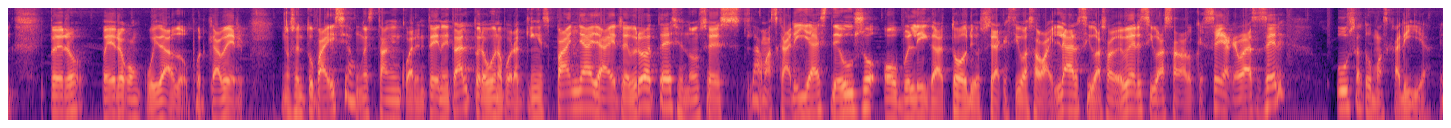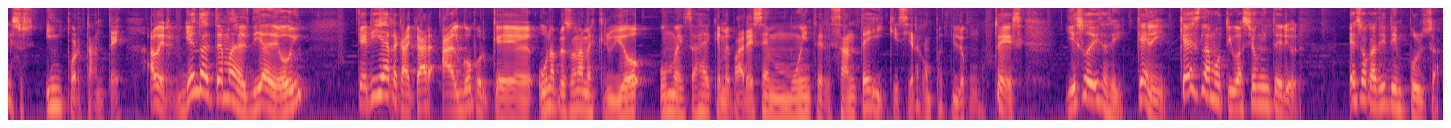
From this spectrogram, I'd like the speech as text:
pero, pero con cuidado, porque a ver, no sé en tu país si aún están en cuarentena y tal, pero bueno, por aquí en España ya hay rebrotes, entonces la mascarilla es de uso obligatorio. O sea que si vas a bailar, si vas a beber, si vas a lo que sea que vayas a hacer usa tu mascarilla. Eso es importante. A ver, yendo al tema del día de hoy, quería recalcar algo porque una persona me escribió un mensaje que me parece muy interesante y quisiera compartirlo con ustedes. Y eso dice así, Kenny, ¿qué es la motivación interior? Eso que a ti te impulsa,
